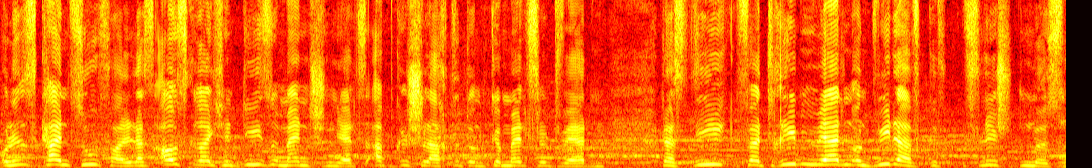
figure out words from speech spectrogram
Und es ist kein Zufall, dass ausgerechnet diese Menschen jetzt abgeschlachtet und gemetzelt werden dass die vertrieben werden und wieder flüchten müssen.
